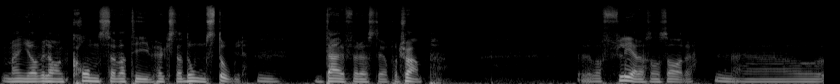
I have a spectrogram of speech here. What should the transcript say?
men jag vill ha en konservativ högsta domstol. Mm. Därför röstar jag på Trump. Det var flera som sa det. Mm. Eh, och,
